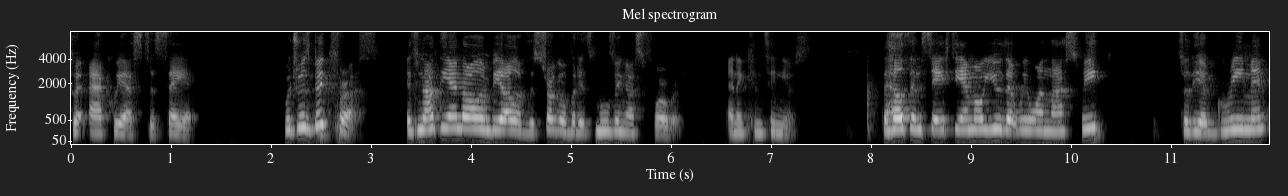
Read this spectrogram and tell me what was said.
to acquiesce to say it, which was big for us. It's not the end all and be all of the struggle, but it's moving us forward and it continues. The health and safety MOU that we won last week. So the agreement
